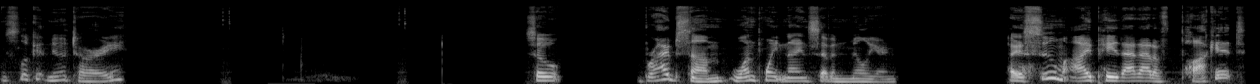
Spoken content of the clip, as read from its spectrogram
let's look at New Atari. So, bribe sum 1.97 million. I assume I pay that out of pocket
